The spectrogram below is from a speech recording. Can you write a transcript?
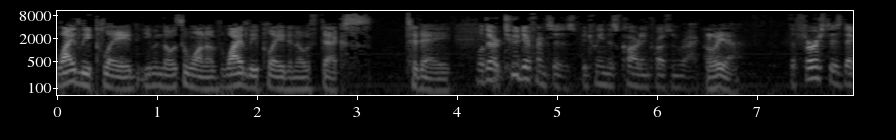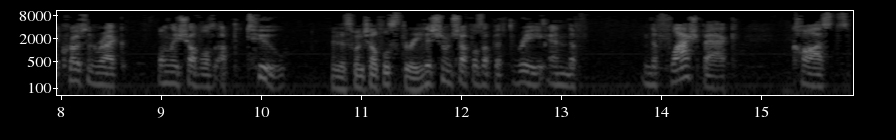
widely played, even though it's the one of widely played in Oath decks today. Well, there are two differences between this card and Krosan Rec. Oh yeah, The first is that Krosan Rec only shuffles up to two. and this one shuffles three. This one shuffles up to three, and the the flashback costs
